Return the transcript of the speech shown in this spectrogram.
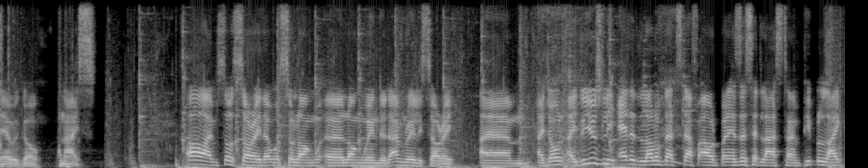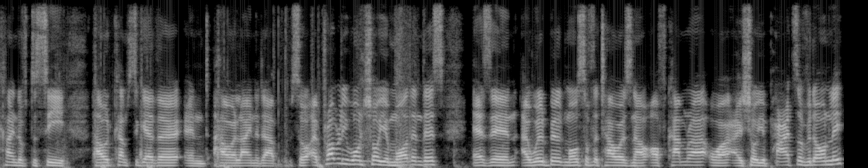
There we go. Nice. Oh, I'm so sorry that was so long, uh, long-winded. I'm really sorry. Um, I don't, I do usually edit a lot of that stuff out, but as I said last time, people like kind of to see how it comes together and how I line it up. So I probably won't show you more than this, as in I will build most of the towers now off camera or I show you parts of it only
